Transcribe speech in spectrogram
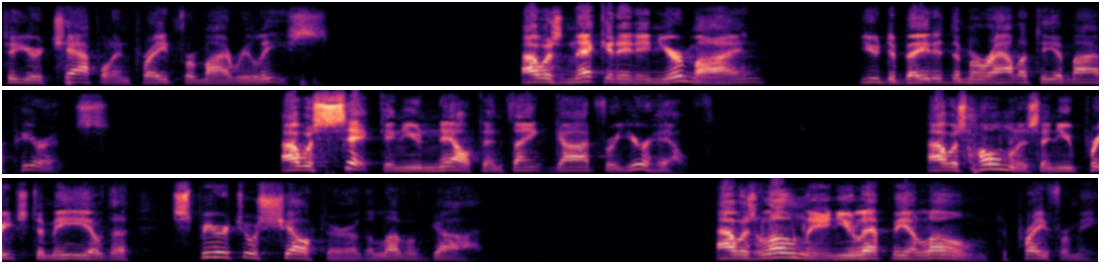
to your chapel and prayed for my release. I was naked and in your mind you debated the morality of my appearance. I was sick and you knelt and thanked God for your health. I was homeless and you preached to me of the spiritual shelter of the love of God. I was lonely and you left me alone to pray for me.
